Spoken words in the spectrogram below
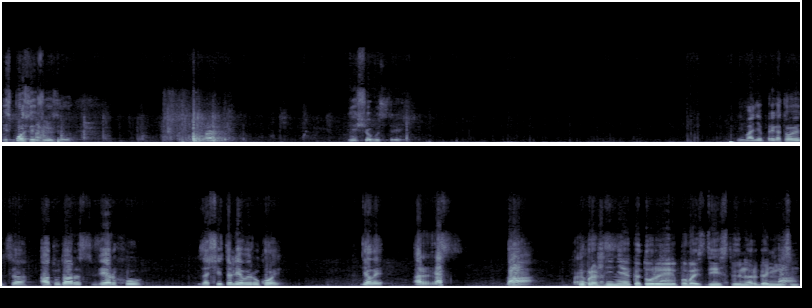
используйте же силу. Еще быстрее. Внимание, приготовиться от удара сверху. Защита левой рукой. Делай раз, два. Упражнения, которые по воздействию на организм,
